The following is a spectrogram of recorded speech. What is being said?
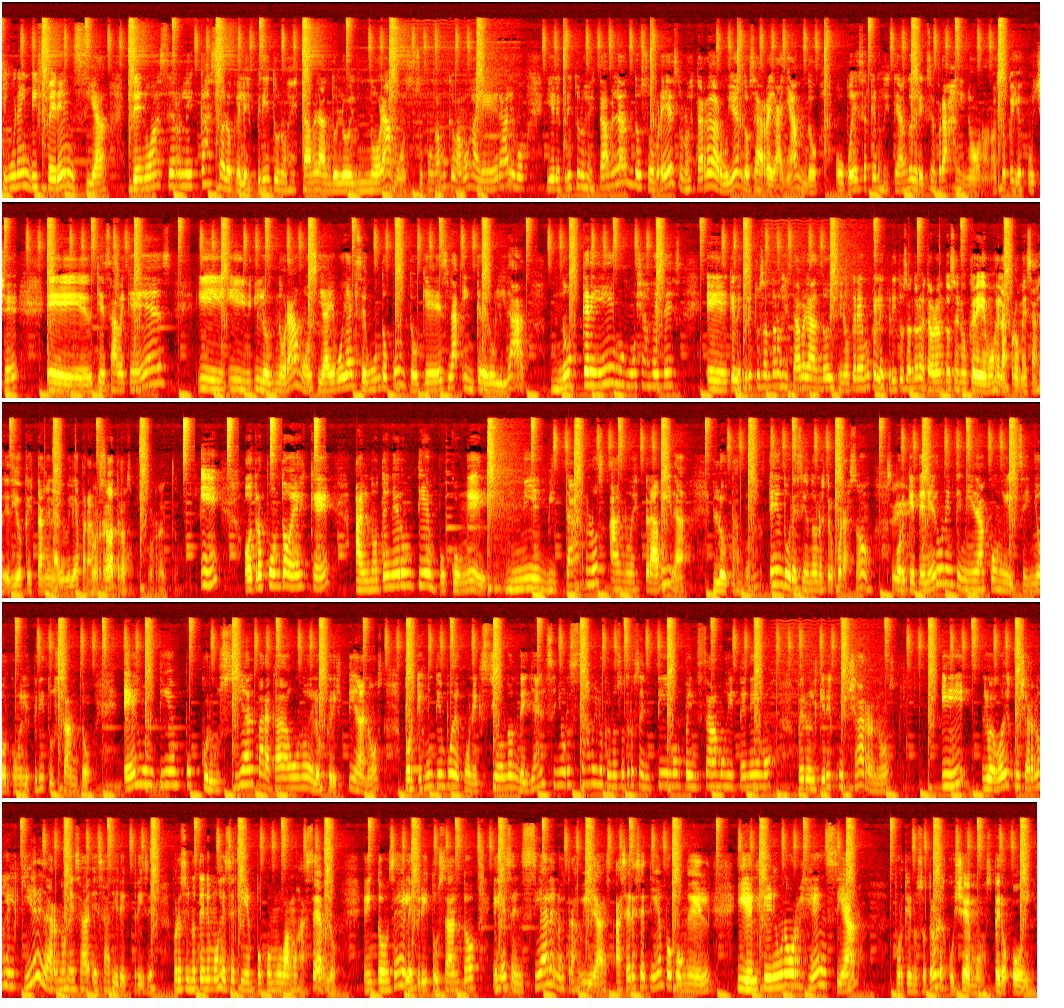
en una indiferencia de no hacerle caso a lo que el Espíritu nos está hablando, lo ignoramos. Supongamos que vamos a leer algo y el Espíritu nos está hablando sobre eso, nos está redarguyendo, o sea, regañando, o puede ser que nos esté dando dirección para, ay, no, no, no, eso que yo escuché, eh, quién sabe qué es, y, lo ignoramos. Y ahí voy al segundo punto, que es la incredulidad. No creemos muchas veces eh, que el Espíritu Santo nos está hablando y si no creemos que el Espíritu Santo nos está hablando, entonces no creemos en las promesas de Dios que están en la Biblia para nosotros. Correcto. Y otro punto es que al no tener un tiempo con Él ni invitarlos a nuestra vida, lo estamos endureciendo nuestro corazón. Porque tener una intimidad con el Señor, con el Espíritu Santo, es un tiempo crucial para cada uno de los cristianos porque es un tiempo de conexión donde ya el Señor sabe lo que nosotros sentimos, pensamos y tenemos, pero Él quiere escucharnos y luego de escucharnos Él quiere darnos esas directrices. Pero si no tenemos ese tiempo, ¿cómo vamos a hacerlo? Entonces el Espíritu Santo es esencial en nuestras vidas, hacer ese tiempo con Él y Él tiene una urgencia porque nosotros lo escuchemos, pero hoy.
